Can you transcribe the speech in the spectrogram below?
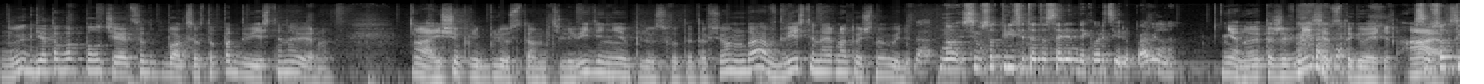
ну и где-то вот получается баксов-то под 200, наверное. А, еще плюс там телевидение, плюс вот это все. Ну да, в 200, наверное, точно выйдет. Да, Но 730 это с арендной квартиры, правильно? Не, ну это же в месяц, ты говоришь? А, с 730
